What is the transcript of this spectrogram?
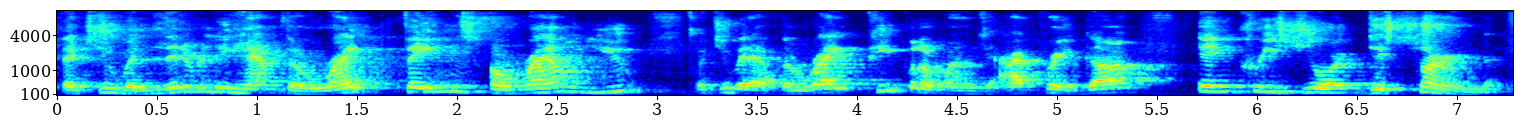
that you would literally have the right things around you, that you would have the right people around you. I pray, God, increase your discernment.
